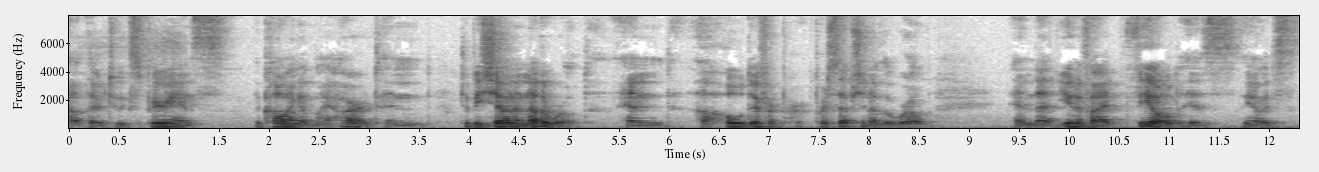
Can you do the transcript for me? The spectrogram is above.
out there to experience the calling of my heart and to be shown another world and a whole different per perception of the world. And that unified field is, you know, it's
